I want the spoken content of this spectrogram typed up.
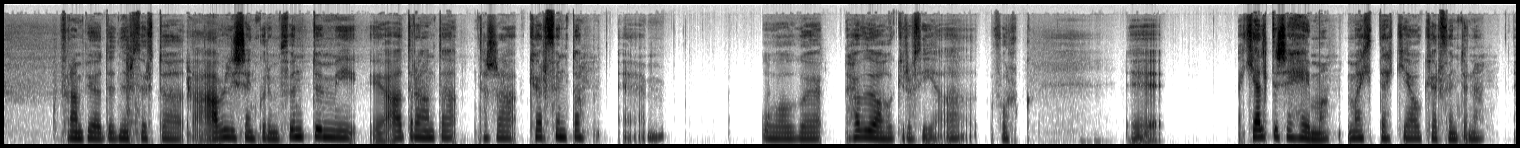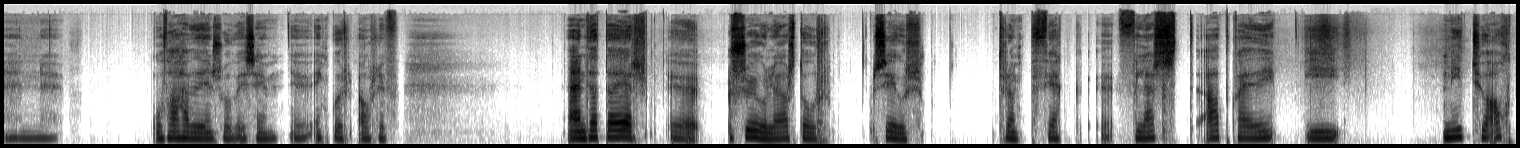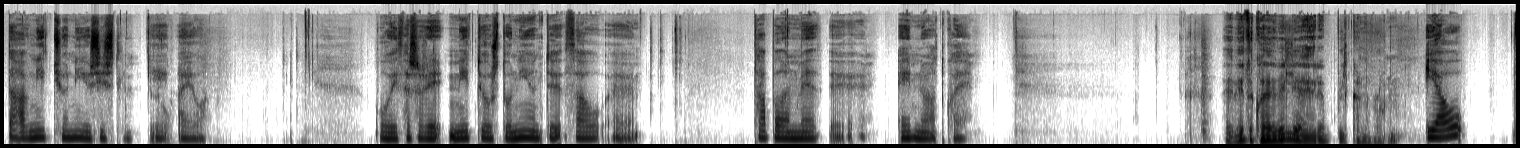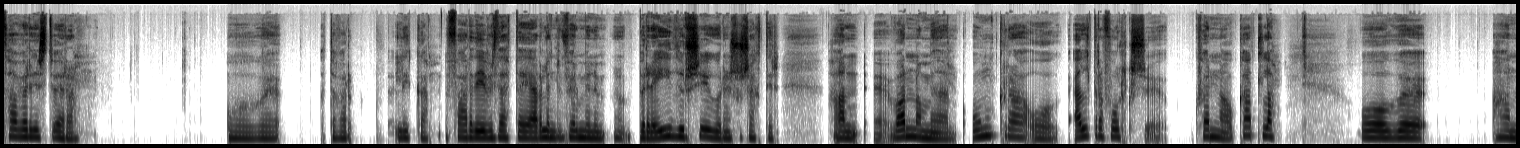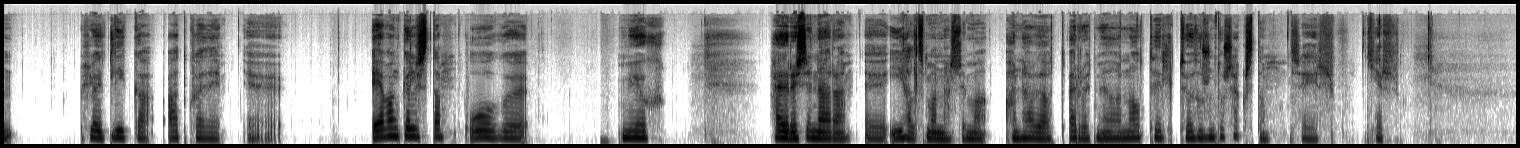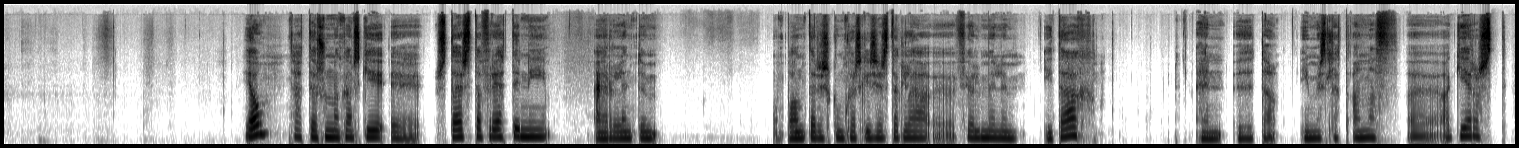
frambjöðunir þurftu að aflýsa einhverjum fundum í, aðdraganda þessa kjörfunda um, og uh, höfðu áhugjur af því að fólk uh, heldi sig heima mætti ekki á kjörfunduna en, uh, og það hafði eins og við segjum uh, einhver áhrif. En þetta er sögulega stór sigur. Trump fekk Eh, flest atkvæði í 98 af 99 síslum í Æjóa og í þessari 99. þá uh, tapaðan með uh, einu atkvæði. Þeir vita hvað þeir vilja í republikanaflóknum Já, það verðist vera. Og uh, þetta var líka farið yfir þetta í Erlendum fjölmjölum breyður sigur eins og sagtir Hann eh, vann á meðal ungra og eldra fólks, hvenna eh, og kalla og eh, hann hlaut líka atkvæði evangelista og mjög hægri sinnaðra íhaldsmanna sem hann hafði átt erfitt með að ná til 2016, segir hér. Já, þetta er svona kannski stærsta fréttin í Erlendum og bandariskum kannski sérstaklega eh, fjölmjölum í dag en auðvitað ímislegt annað uh, að gerast.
